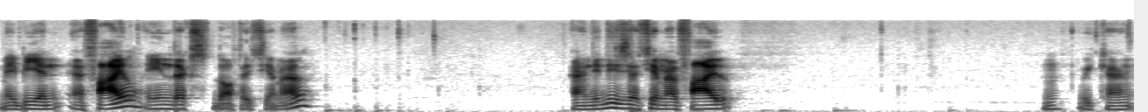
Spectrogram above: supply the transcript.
maybe an, a file index.html and in this HTML file hmm, we can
